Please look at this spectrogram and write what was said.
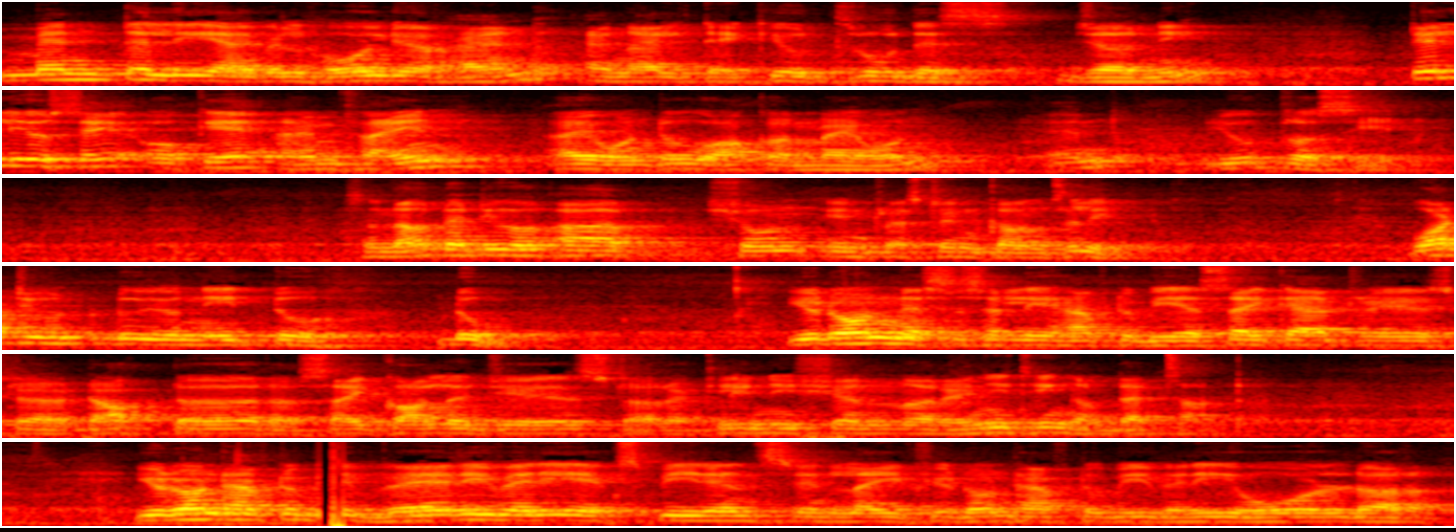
mentally I will hold your hand and I'll take you through this journey. Till you say okay I'm fine. I want to walk on my own and you proceed. So now that you are shown interest in counseling what you, do you need to do? You don't necessarily have to be a psychiatrist a doctor a psychologist or a clinician or anything of that sort. You don't have to be very very experienced in life. You don't have to be very old or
